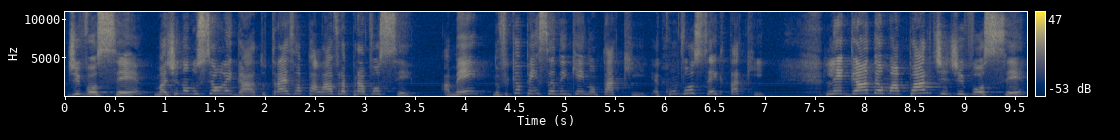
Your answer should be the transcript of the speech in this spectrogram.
de você. Imagina no seu legado. Traz a palavra para você. Amém? Não fica pensando em quem não está aqui. É com você que está aqui. Legado é uma parte de você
